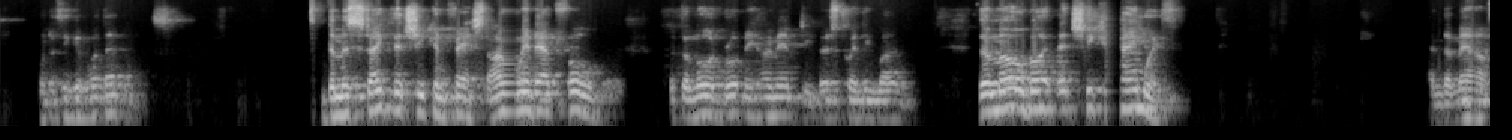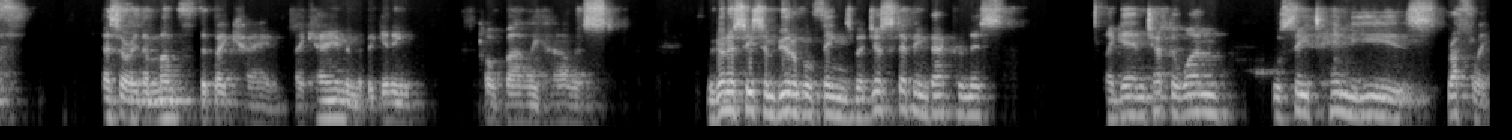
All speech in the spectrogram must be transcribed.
I want to think of what that means the mistake that she confessed. I went out full, but the Lord brought me home empty. Verse 21. The Moabite that she came with, and the mouth, uh, sorry, the month that they came. They came in the beginning of barley harvest. We're going to see some beautiful things, but just stepping back from this, again, chapter one, we'll see 10 years, roughly.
